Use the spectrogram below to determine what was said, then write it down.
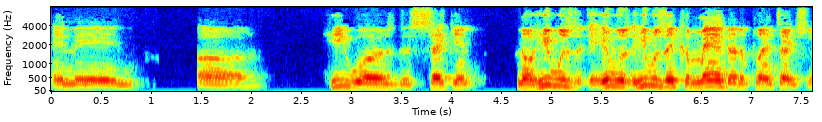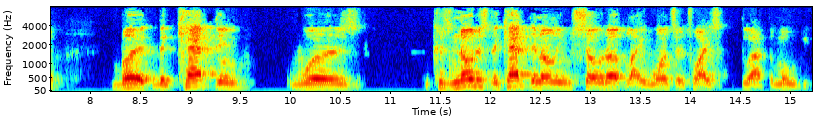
and then uh he was the second. No, he was. It was he was in command of the plantation, but the captain was because notice the captain only showed up like once or twice throughout the movie.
